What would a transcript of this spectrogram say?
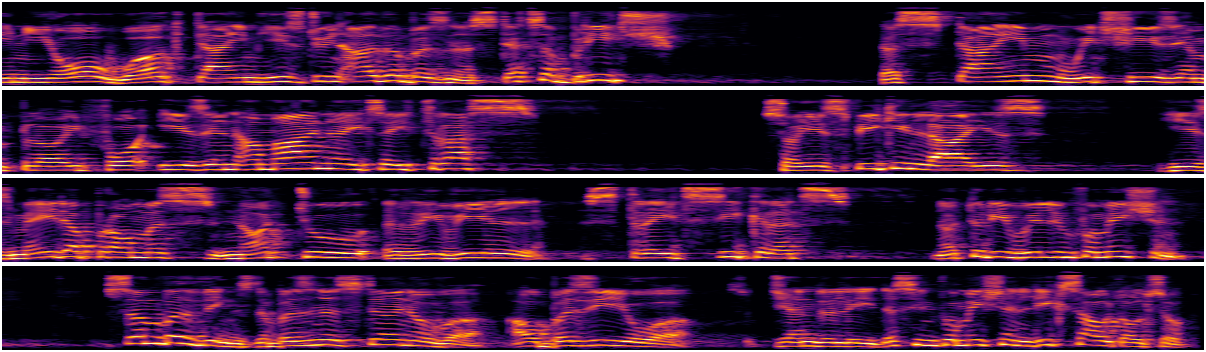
in your work time, he's doing other business. That's a breach. This time which he is employed for is an amana, it's a trust. So he is speaking lies, he has made a promise not to reveal straight secrets, not to reveal information. Simple things, the business turnover, how busy you are. So generally, this information leaks out also.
